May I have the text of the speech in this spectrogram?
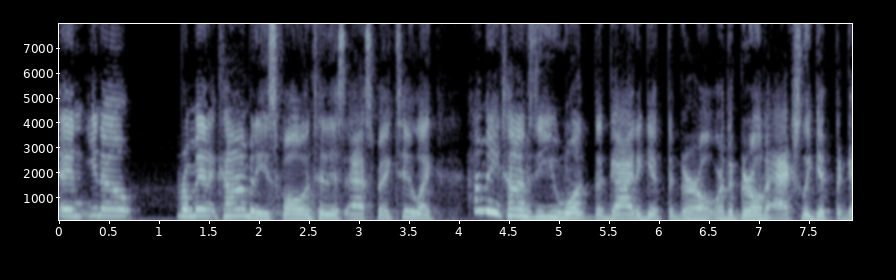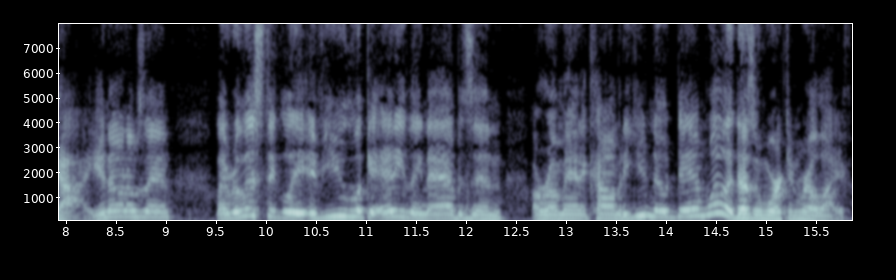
And, you know, romantic comedies fall into this aspect too. Like, how many times do you want the guy to get the girl or the girl to actually get the guy? You know what I'm saying? Like, realistically, if you look at anything that happens in a romantic comedy, you know damn well it doesn't work in real life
